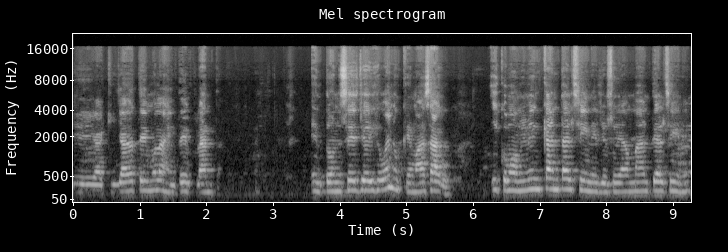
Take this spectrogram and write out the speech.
eh, aquí ya tenemos la gente de planta. Entonces yo dije, bueno, ¿qué más hago? Y como a mí me encanta el cine, yo soy amante al cine,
